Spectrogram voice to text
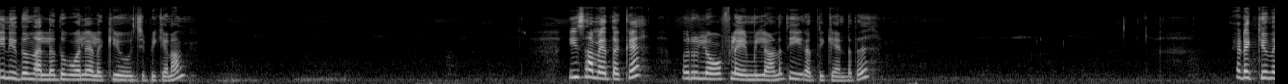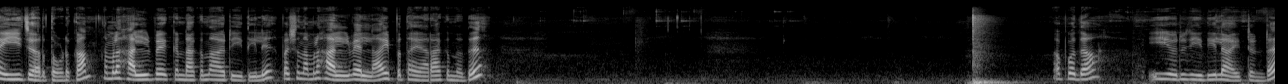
ഇനി ഇത് നല്ലതുപോലെ ഇളക്കി യോജിപ്പിക്കണം. ഈ സമയത്തൊക്കെ ഒരു ലോ ഫ്ലെയിമിലാണ് തീ കത്തിക്കേണ്ടത്. ഇടയ്ക്ക് നെയ്യ് ചേർത്ത് കൊടുക്കാം. നമ്മൾ ഹൽവയൊക്കെ ഉണ്ടാക്കുന്ന ആ രീതിയിൽ പക്ഷെ നമ്മൾ ഹൽവയല്ല ഇപ്പോൾ തയ്യാറാക്കുന്നത്. അപ്പോൾ ഇതാ ഈ ഒരു രീതിയിലായിട്ടുണ്ട്.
